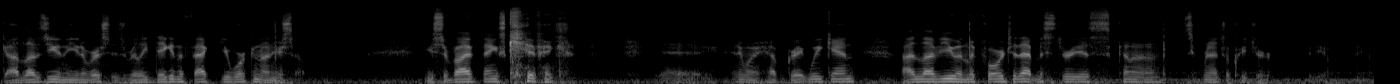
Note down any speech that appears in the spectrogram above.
God loves you, and the universe is really digging the fact that you're working on yourself. You survived Thanksgiving. Yay. Anyway, have a great weekend. I love you and look forward to that mysterious kind of supernatural creature video. Anyway,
